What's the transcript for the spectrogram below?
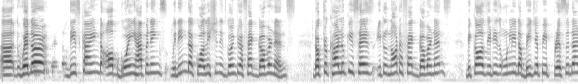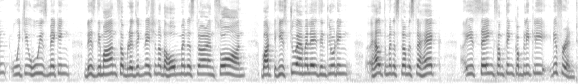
uh, whether these kind of going happenings within the coalition is going to affect governance. Dr. Kharlukhi says it will not affect governance because it is only the BJP president which, who is making these demands of resignation of the home minister and so on. But his two MLAs, including health minister Mr. Hek, is saying something completely different.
